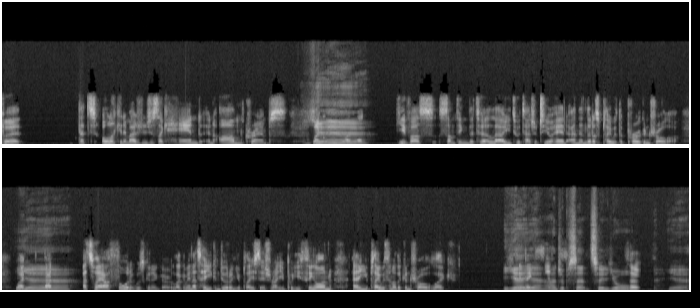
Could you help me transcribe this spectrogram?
but that's all I can imagine is just like hand and arm cramps. Like, yeah. give us something that to allow you to attach it to your head and then let us play with the Pro controller. Like yeah. that, that's how I thought it was going to go. Like I mean that's how you can do it on your PlayStation, right? You put your thing on and you play with another control. Like yeah, yeah, hundred percent. So you're So- yeah.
